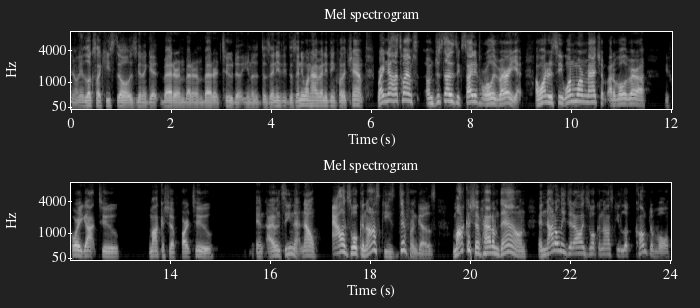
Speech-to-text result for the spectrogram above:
know, it looks like he still is going to get better and better and better too. To, you know, does anything? Does anyone have anything for the champ right now? That's why I'm I'm just not as excited for Oliveira yet. I wanted to see one more matchup out of Oliveira before he got to Makhachev Part Two, and I haven't seen that now. Alex Volkanovski's different goes. Makhachev had him down, and not only did Alex Volkanovski look comfortable,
